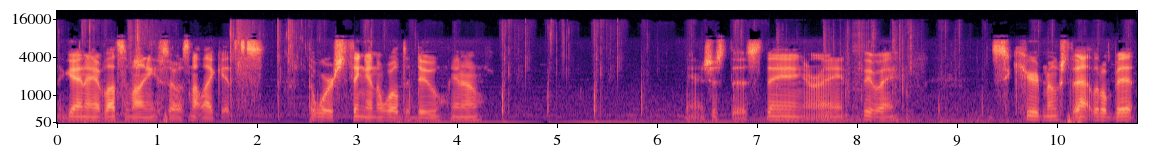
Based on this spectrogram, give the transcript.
Again, I have lots of money, so it's not like it's the worst thing in the world to do, you know? Yeah, it's just this thing, alright. See if I secured most of that little bit.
